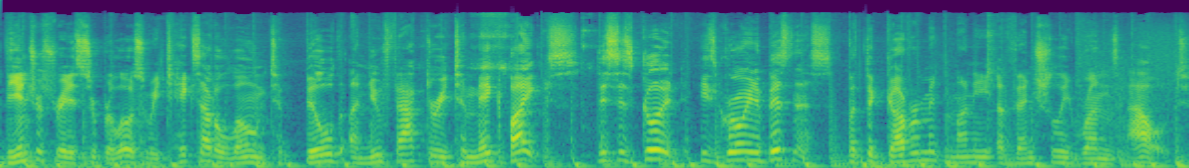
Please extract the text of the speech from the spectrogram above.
The interest rate is super low, so he takes out a loan to build a new factory to make bikes. This is good. He's growing a business. But the government money eventually runs out,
